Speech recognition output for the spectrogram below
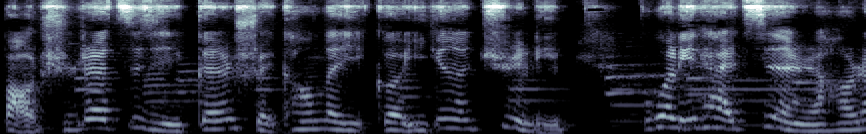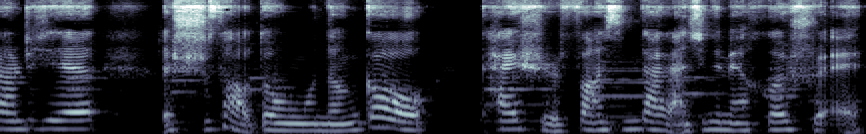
保持着自己跟水坑的一个一定的距离，不会离太近，然后让这些食草动物能够。开始放心大胆去那边喝水，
